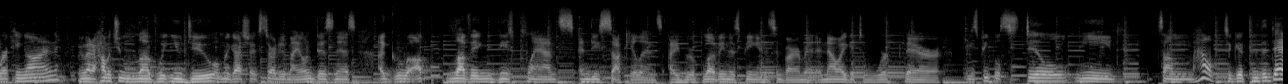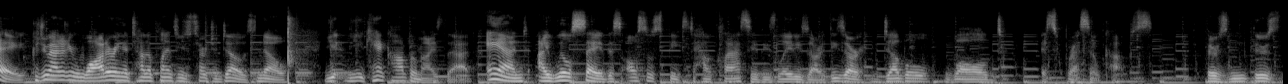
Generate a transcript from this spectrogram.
Working on, no matter how much you love what you do. Oh my gosh, I've started my own business. I grew up loving these plants and these succulents. I grew up loving this being in this environment and now I get to work there. These people still need some help to get through the day. Could you imagine you're watering a ton of plants and you start to doze? No, you, you can't compromise that. And I will say, this also speaks to how classy these ladies are. These are double-walled espresso cups. There's, there's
